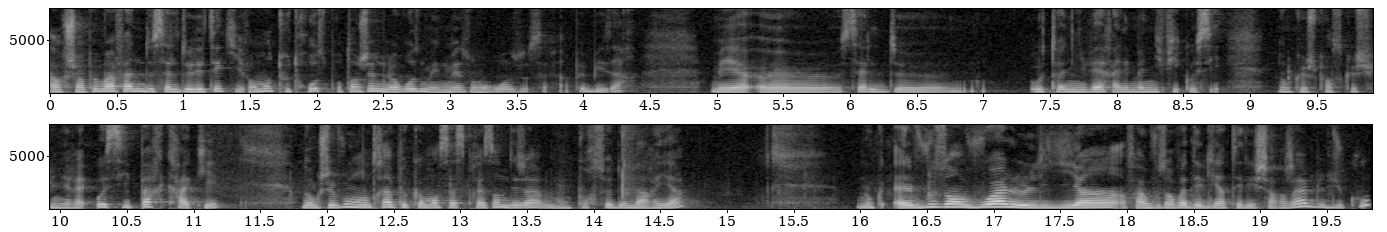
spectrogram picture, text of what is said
Alors je suis un peu moins fan de celle de l'été qui est vraiment toute rose. Pourtant j'aime le rose, mais une maison rose, ça fait un peu bizarre. Mais euh, celle de automne-hiver, elle est magnifique aussi. Donc euh, je pense que je finirai aussi par craquer. Donc je vais vous montrer un peu comment ça se présente déjà pour ceux de Maria. Donc elle vous envoie le lien, enfin vous envoie des liens téléchargeables du coup.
